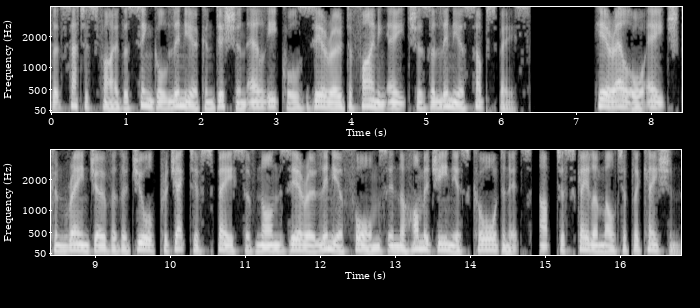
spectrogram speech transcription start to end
that satisfy the single linear condition L equals 0 defining H as a linear subspace. Here L or H can range over the dual projective space of non-zero linear forms in the homogeneous coordinates, up to scalar multiplication.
